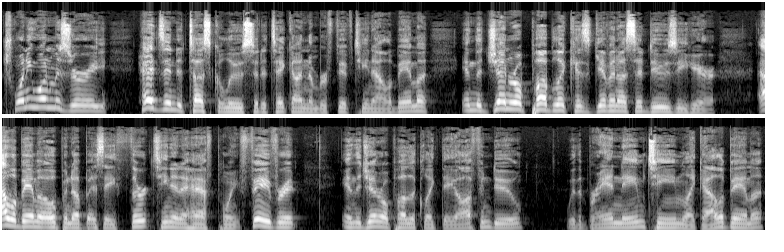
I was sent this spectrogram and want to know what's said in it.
21 Missouri heads into Tuscaloosa to take on number 15 Alabama, and the general public has given us a doozy here. Alabama opened up as a 13 and a half point favorite, and the general public, like they often do with a brand name team like Alabama,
